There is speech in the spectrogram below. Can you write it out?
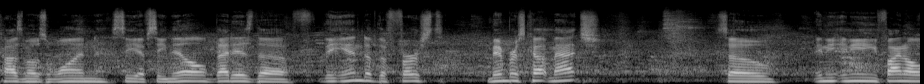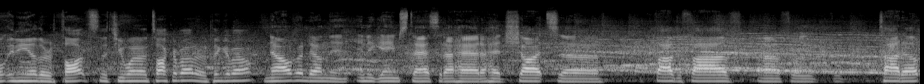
Cosmos one, CFC nil. That is the the end of the first Members Cup match. So, any any final any other thoughts that you want to talk about or think about? Now I'll run down the in the game stats that I had. I had shots uh, five to five uh, for, for tied up.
